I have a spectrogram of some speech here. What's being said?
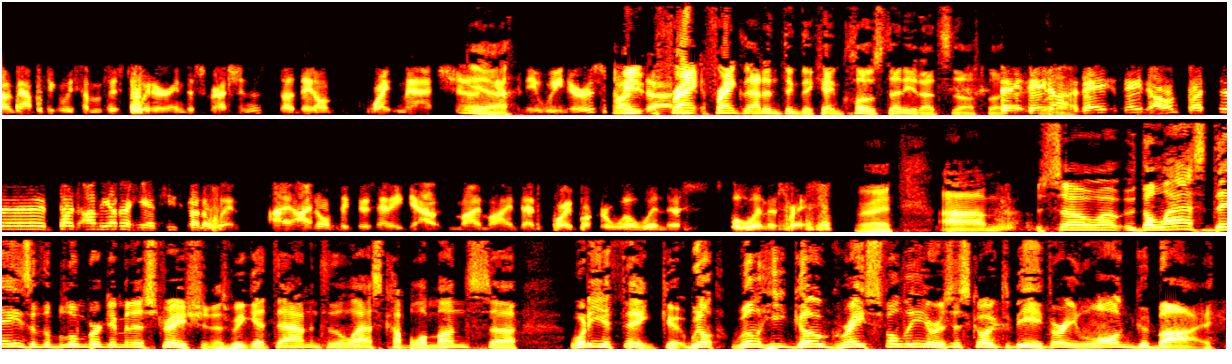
about particularly some of his Twitter indiscretions. Uh, they don't quite match uh, Yeah. Anthony Weiner's. But, I mean, uh, frank, frankly, I didn't think they came close to any of that stuff. But they, they don't. They they don't. But uh, but on the other hand, he's going to win. I, I don't think there's any doubt in my mind that Cory Booker will win this will win this race. Right. Um, so uh, the last days of the Bloomberg administration, as we get down into the last couple of months, uh, what do you think? Uh, Will will he go gracefully, or is this going to be a very long goodbye?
